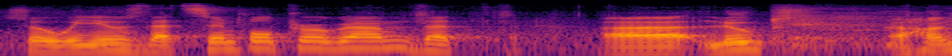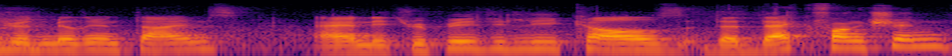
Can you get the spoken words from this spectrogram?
So we use that simple program that uh, loops 100 million times, and it repeatedly calls the dec function.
